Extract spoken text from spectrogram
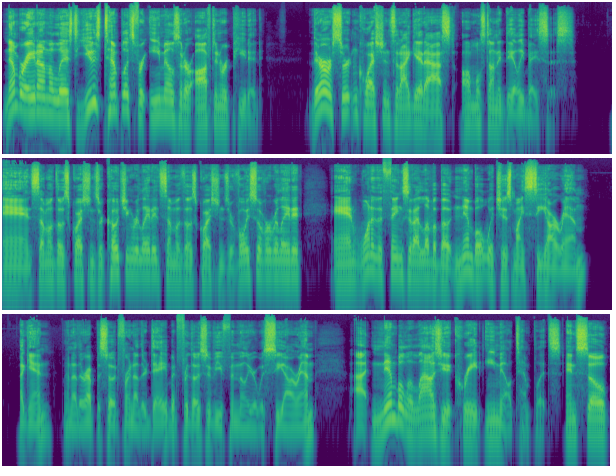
Number eight on the list use templates for emails that are often repeated. There are certain questions that I get asked almost on a daily basis. And some of those questions are coaching related, some of those questions are voiceover related. And one of the things that I love about Nimble, which is my CRM, Again, another episode for another day, but for those of you familiar with CRM, uh, Nimble allows you to create email templates. And so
